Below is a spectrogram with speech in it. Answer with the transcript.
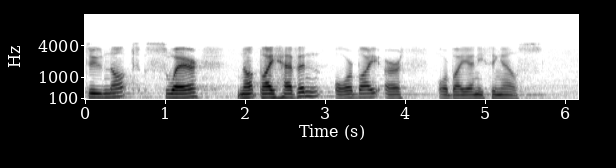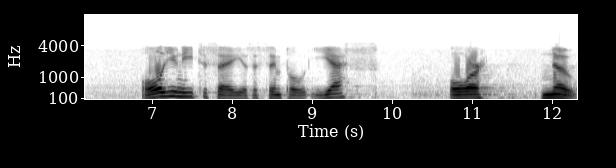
do not swear, not by heaven or by earth or by anything else. All you need to say is a simple yes or no.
